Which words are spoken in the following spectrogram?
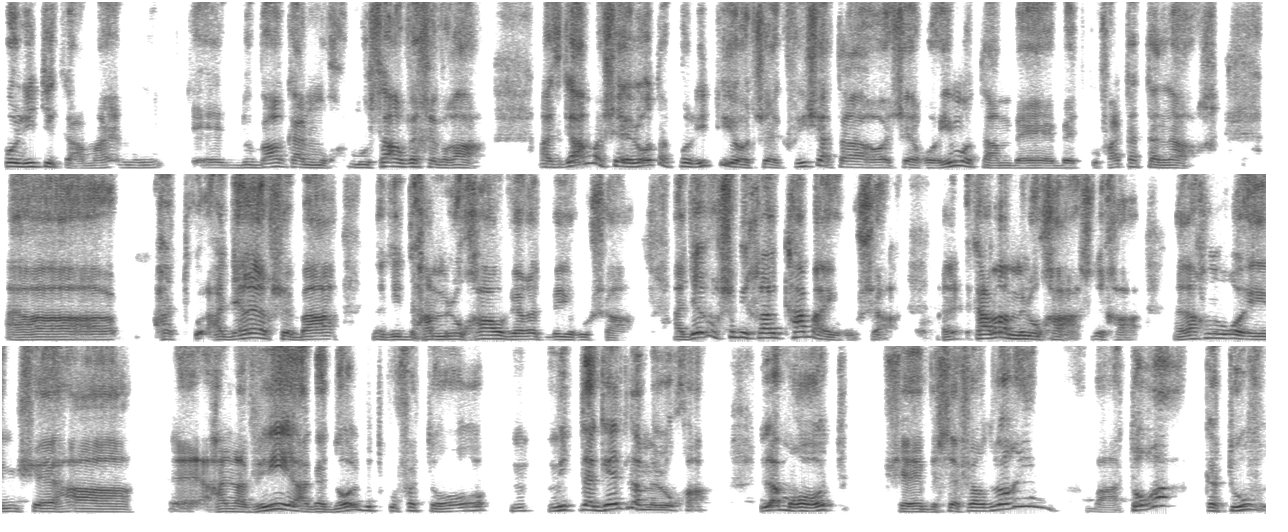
פוליטיקה, דובר כאן מוסר וחברה. אז גם השאלות הפוליטיות, שכפי שאתה, שרואים אותן בתקופת התנ"ך, הדרך שבה נגיד המלוכה עוברת בירושה, הדרך שבכלל קמה הירושה, קמה המלוכה, סליחה, אנחנו רואים שהנביא הגדול בתקופתו מתנגד למלוכה, למרות שבספר דברים, בתורה, כתוב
